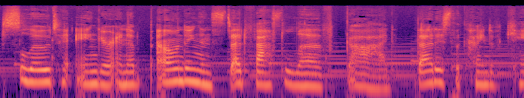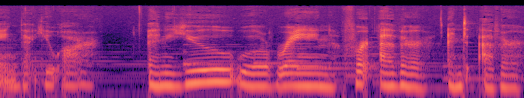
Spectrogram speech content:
slow to anger, and abounding in steadfast love God. That is the kind of king that you are. And you will reign forever and ever.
